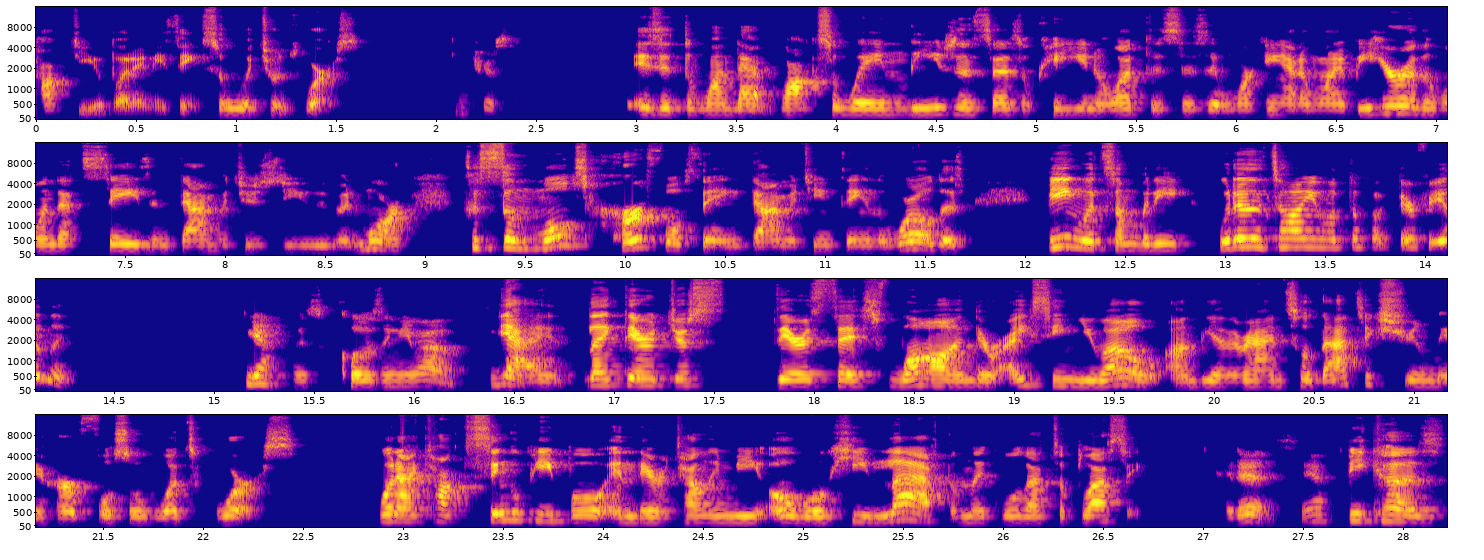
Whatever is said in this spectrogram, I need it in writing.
talk to you about anything. So which one's worse? Interesting. Is it the one that walks away and leaves and says, okay, you know what, this isn't working, I don't want to be here, or the one that stays and damages you even more? Because the most hurtful thing, damaging thing in the world is being with somebody who doesn't tell you what the fuck they're feeling. Yeah, it's closing you out. Yeah, like they're just, there's this wall and they're icing you out on the other end. So that's extremely hurtful. So what's worse? When I talk to single people and they're telling me, oh, well, he left, I'm like, well, that's a blessing It is. Yeah. because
